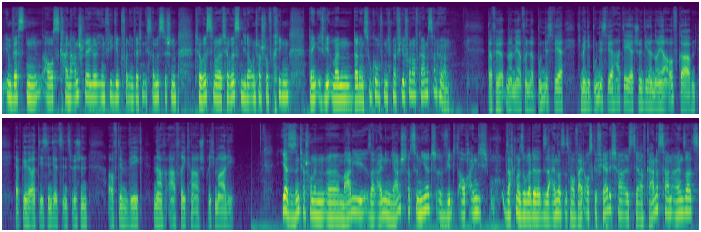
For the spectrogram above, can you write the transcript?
im Westen aus keine Anschläge irgendwie gibt von irgendwelchen islamistischen Terroristinnen oder Terroristen, die da Unterschlupf kriegen, denke ich, wird man dann in Zukunft nicht mehr viel von Afghanistan hören. Dafür hört man mehr von der Bundeswehr. Ich meine, die Bundeswehr hat ja jetzt schon wieder neue Aufgaben. Ich habe gehört, die sind jetzt inzwischen auf dem Weg nach Afrika, sprich Mali. Ja, sie sind ja schon in äh, Mali seit einigen Jahren stationiert. Wird auch eigentlich, sagt man sogar, der, dieser Einsatz ist noch weitaus gefährlicher als der Afghanistan-Einsatz.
